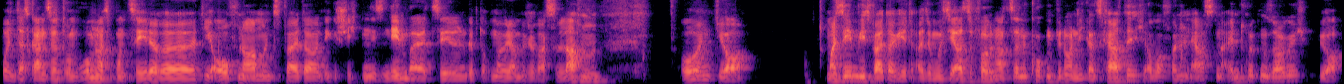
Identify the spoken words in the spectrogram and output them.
Und das Ganze drumherum, das Prozedere, die Aufnahmen und so weiter, die Geschichten, die sie nebenbei erzählen, gibt auch mal wieder ein bisschen was zu lachen. Und ja, mal sehen, wie es weitergeht. Also muss ich die erste Folge nach zu gucken, bin noch nicht ganz fertig, aber von den ersten Eindrücken sage ich, ja.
